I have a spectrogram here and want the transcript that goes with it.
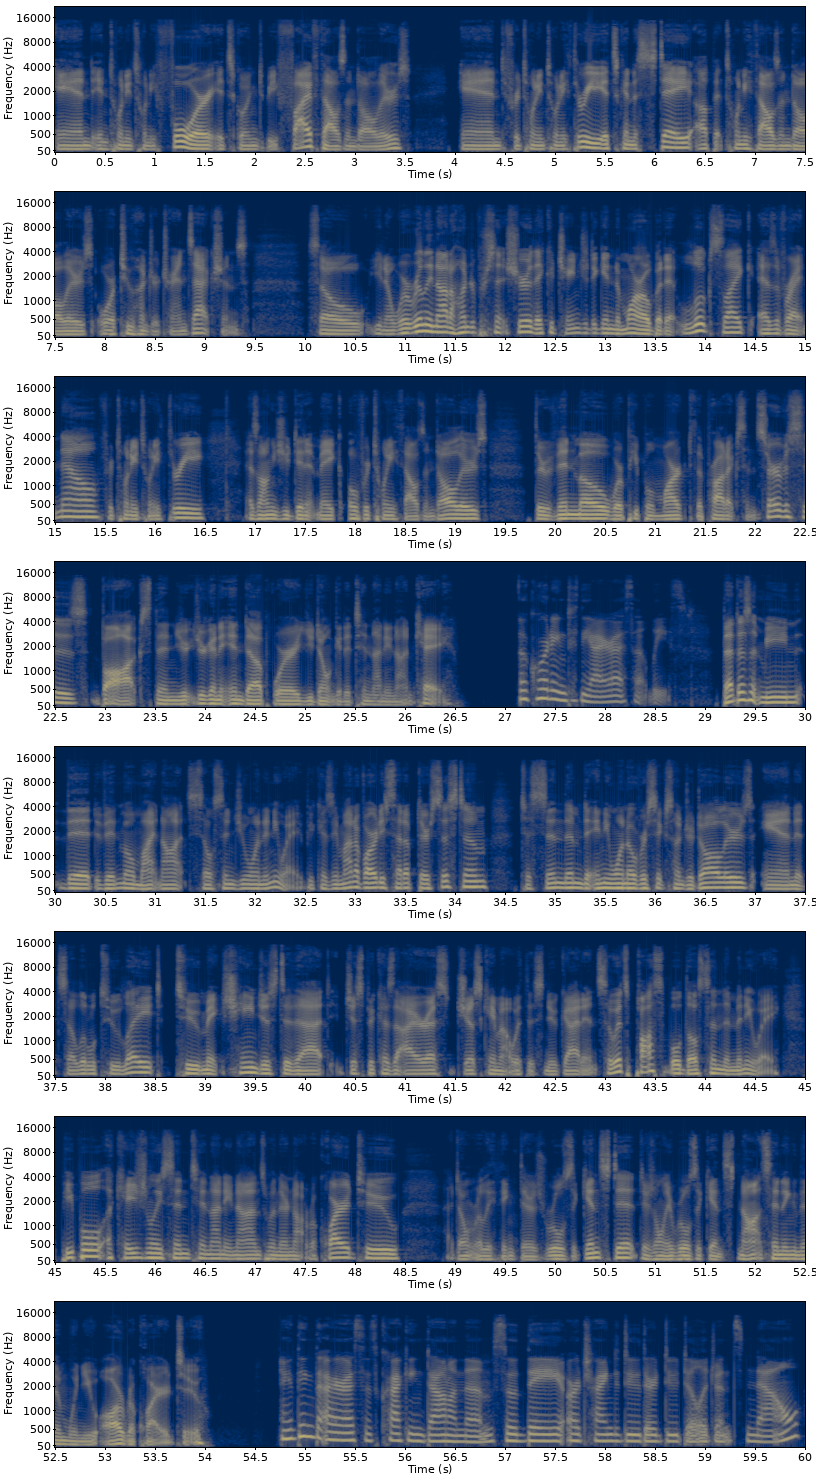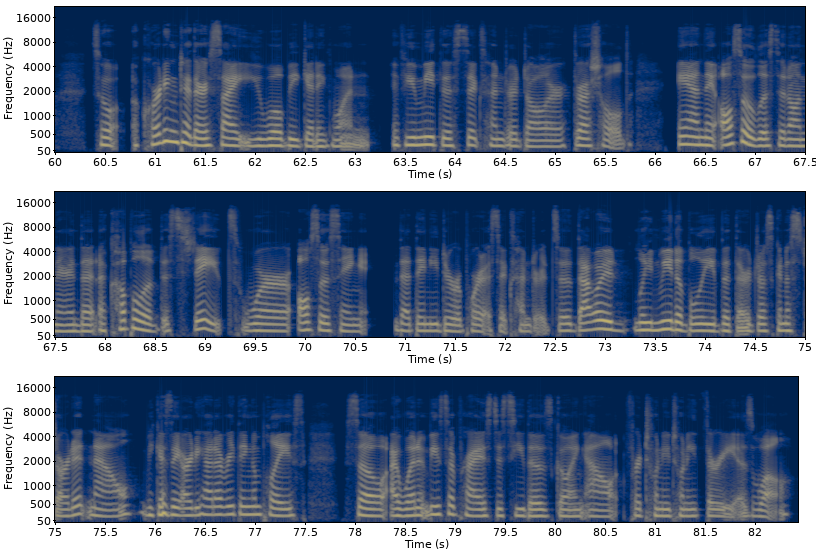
And in 2024, it's going to be $5,000. And for 2023, it's going to stay up at $20,000 or 200 transactions. So, you know, we're really not 100% sure. They could change it again tomorrow, but it looks like as of right now for 2023, as long as you didn't make over $20,000 through Venmo, where people marked the products and services box, then you're, you're going to end up where you don't get a 1099K. According to the IRS, at least. That doesn't mean that Venmo might not still send you one anyway, because they might have already set up their system to send them to anyone over $600, and it's a little too late to make changes to that just because the IRS just came out with this new guidance. So it's possible they'll send them anyway. People occasionally send 1099s when they're not required to. I don't really think there's rules against it. There's only rules against not sending them when you are required to. I think the IRS is cracking down on them, so they are trying to do their due diligence now. So, according to their site, you will be getting one if you meet the $600 threshold. And they also listed on there that a couple of the states were also saying that they need to report at 600. So that would lead me to believe that they're just going to start it now because they already had everything in place. So I wouldn't be surprised to see those going out for 2023 as well.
